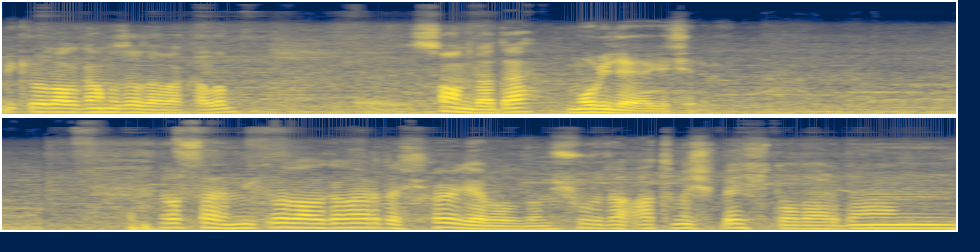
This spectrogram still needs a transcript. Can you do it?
Mikrodalgamıza da bakalım. Ee, Sonra da mobilyaya geçelim. Dostlar mikrodalgaları da şöyle buldum. Şurada 65 dolardan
